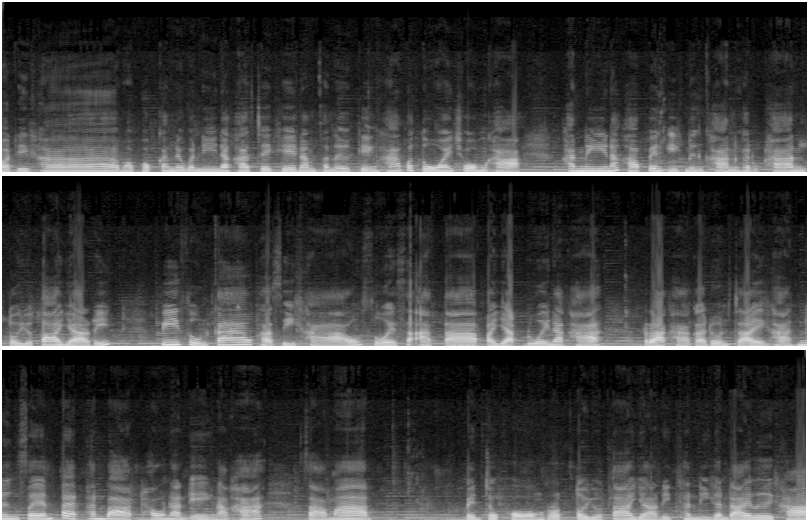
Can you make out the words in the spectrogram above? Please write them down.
วัสดีค่ะ มาพบกันในวันนี้นะคะ JK นำเสนอเก่ง 5 ประตูให้ชมค่ะ คันนี้นะคะเป็นอีกหนึ่งคันค่ะทุกท่าน Toyota Yaris ปี 09 ค่ะ สีขาว สวยสะอาดตาประหยัดด้วยนะคะ ราคาก็โดนใจค่ะ 1,800,000 บาทเท่านั้นเองนะคะ สามารถเป็นเจ้าของรถ Toyota Yaris คันนี้กันได้เลยค่ะ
